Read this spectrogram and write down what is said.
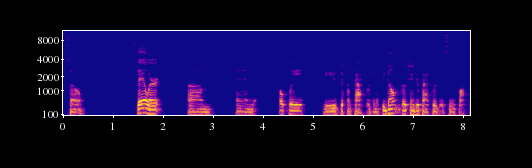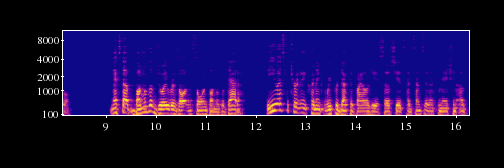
So stay alert, um, and hopefully you use different passwords. And if you don't, go change your passwords as soon as possible. Next up, bundles of joy result in stolen bundles of data. The U.S. Fertility Clinic Reproductive Biology Associates had sensitive information of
